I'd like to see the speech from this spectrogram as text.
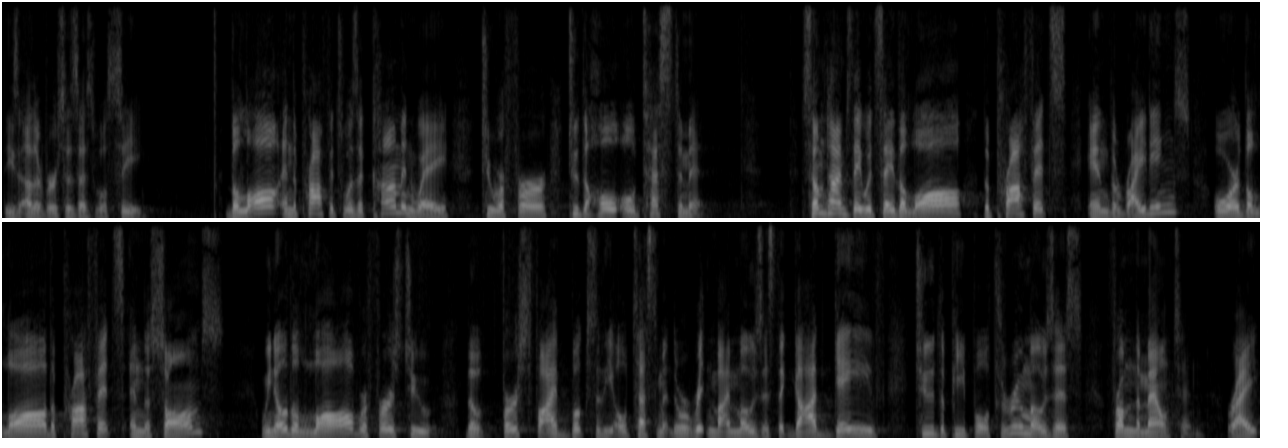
these other verses, as we'll see. The law and the prophets was a common way to refer to the whole Old Testament. Sometimes they would say the law, the prophets, and the writings, or the law, the prophets, and the Psalms. We know the law refers to the first five books of the Old Testament that were written by Moses, that God gave to the people through Moses from the mountain, right?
